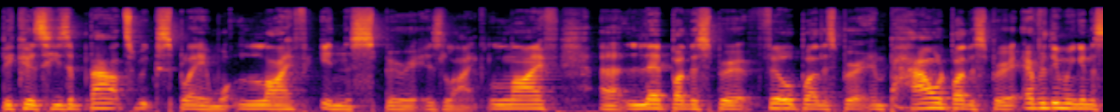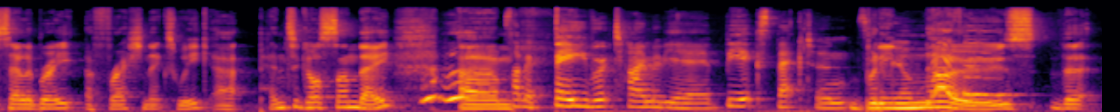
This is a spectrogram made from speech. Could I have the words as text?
because he's about to explain what life in the Spirit is like. Life uh, led by the Spirit, filled by the Spirit, empowered by the Spirit. Everything we're going to celebrate afresh next week at Pentecost Sunday. Um, it's like my favourite time of year. Be expectant. It's but he knows that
